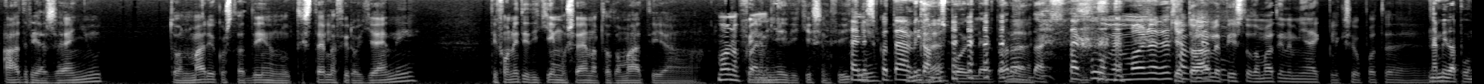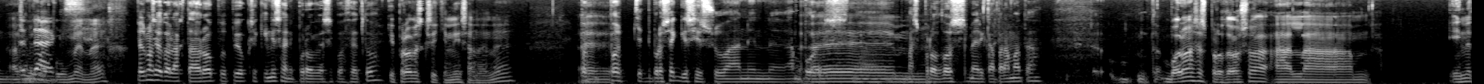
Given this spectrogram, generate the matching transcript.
Άντρια Ζένιου, τον Μάριο Κωνσταντίνου, τη Στέλλα Φυρογέννη, τη φωνή τη δική μου σε ένα από τα δωμάτια μόνο που είναι μια ειδική συνθήκη. Θα είναι σκοτάδι. Μην κάνουμε spoiler τώρα. Ναι. Θα ακούμε μόνο, δεν Και θα το άλλο επίσης το δωμάτιο είναι μια έκπληξη. Οπότε... Να μην τα πούμε. Ας μην τα πούμε, ναι. Πες μας για το λαχταρό, το οποίο ξεκινήσαν οι πρόβες υποθέτω. Οι πρόβες ξεκινήσανε, ναι. Ε, και την προσέγγιση σου, αν, είναι, αν μπορείς ε, να μας προδώσεις μερικά πράγματα. Μπορώ να σας προδώσω, αλλά είναι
